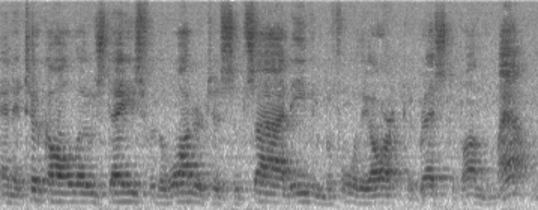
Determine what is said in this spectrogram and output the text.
and it took all those days for the water to subside even before the ark could rest upon the mountain,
